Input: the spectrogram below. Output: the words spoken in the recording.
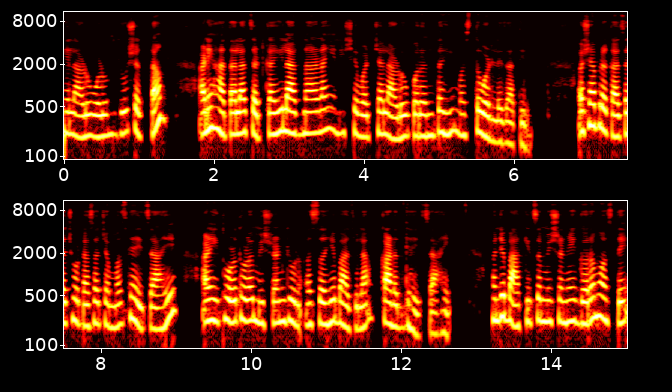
हे लाडू वळून घेऊ शकता. आणि हाताला चटकाही लागणार नाही आणि शेवटच्या लाडूपर्यंतही मस्त वडले जातील. अशा प्रकारचा छोटासा चम्मच घ्यायचा आहे आणि थोडं थोडं मिश्रण घेऊन असं हे बाजूला काढत घ्यायचं आहे. म्हणजे बाकीचं मिश्रण हे गरम असते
